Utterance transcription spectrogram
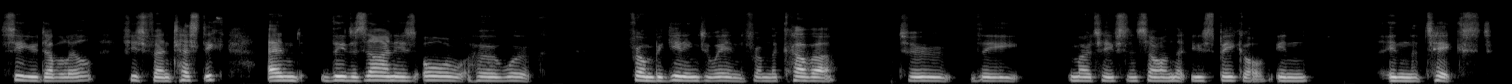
c-u-l-l she's fantastic. And the design is all her work from beginning to end, from the cover to the motifs and so on that you speak of in in the text.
